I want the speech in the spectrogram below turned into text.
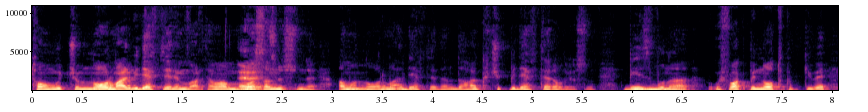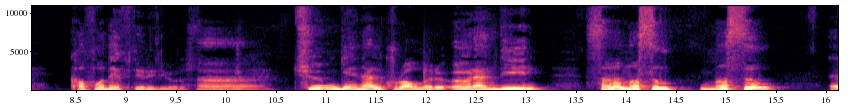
Tonguç'um normal bir defterim var tamam mı Evet. masanın üstünde. Ama normal defterden daha küçük bir defter alıyorsun. Biz buna ufak bir notebook gibi kafa defteri diyoruz. Tüm genel kuralları öğrendiğin, sana nasıl nasıl e,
